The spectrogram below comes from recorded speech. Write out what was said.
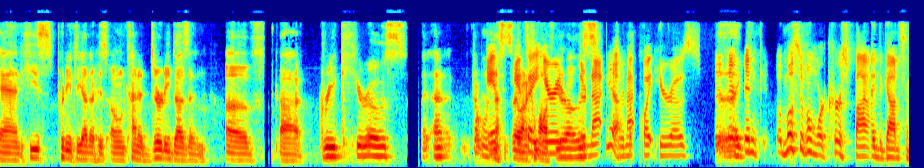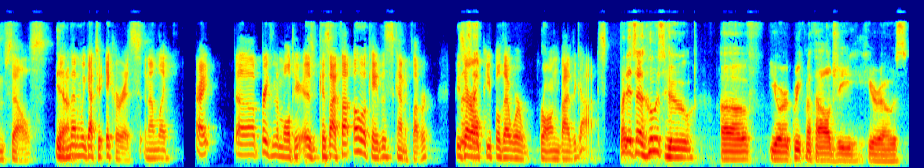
and he's putting together his own kind of dirty dozen of uh, Greek heroes. I, I don't necessarily want to call them Anti-hero, heroes. they're not. Yeah. They're not quite heroes. They've like- been most of them were cursed by the gods themselves. Yeah. And then we got to Icarus, and I'm like, all right, uh, breaking the mold here is because I thought, oh, okay, this is kind of clever. These It's are all people that were wronged by the gods. but it's a who's who of your Greek mythology heroes.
